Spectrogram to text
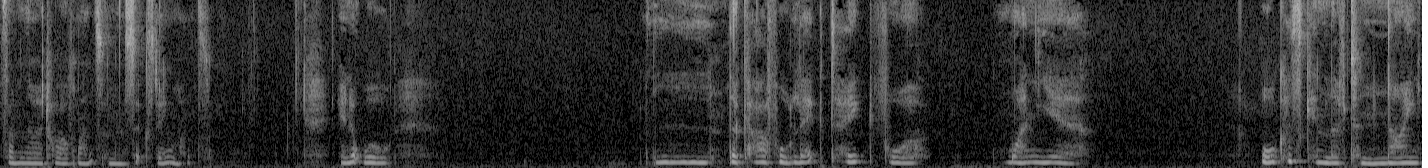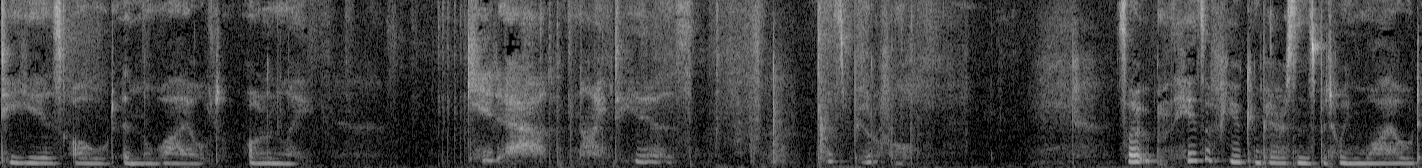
some of them are 12 months and then 16 months. And it will the calf will lactate for one year. Orcas can live to 90 years old in the wild only. Get out, 90 years. That's beautiful. So, here's a few comparisons between wild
